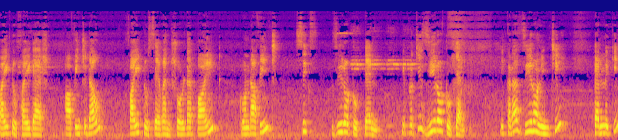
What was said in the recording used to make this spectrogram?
five to five dash half inch down five to seven shoulder point two and half inch six zero to ten. ఇప్పుడు వచ్చి జీరో టు టెన్. ఇక్కడ జీరో నుంచి టెన్కి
